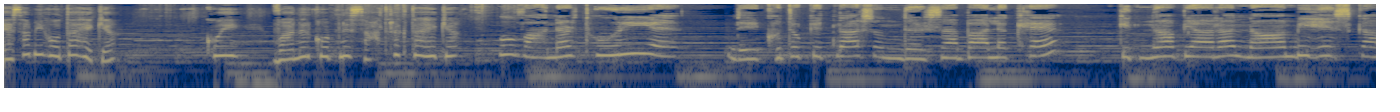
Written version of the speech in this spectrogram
ऐसा भी होता है क्या? कोई वानर को अपने साथ रखता है क्या? वो वानर थोड़ी है। देखो तो कितना सुंदर सा बालक है। कितना प्यारा नाम भी है इसका।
